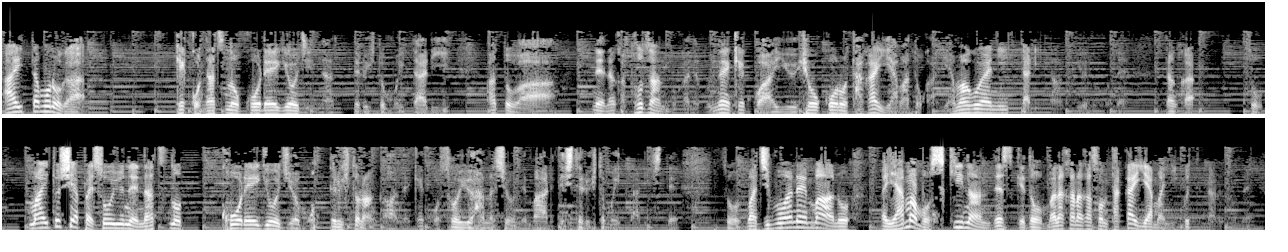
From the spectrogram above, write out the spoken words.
ああいったものが結構夏の恒例行事になってる人もいたり、あとは、ね、なんか登山とかでもね、結構ああいう標高の高い山とか、山小屋に行ったりなんていうのもね、なんか、そう、毎年やっぱりそういうね、夏の恒例行事を持ってる人なんかはね、結構そういう話をね、周りでしてる人もいたりして、そう、まあ自分はね、まああの、山も好きなんですけど、まあなかなかその高い山に行くってなるとね、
